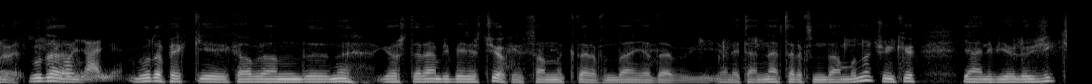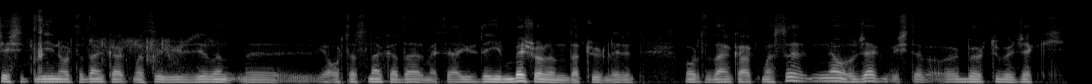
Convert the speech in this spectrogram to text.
Evet bu da rollerle. bu da pek kavrandığını gösteren bir belirti yok insanlık tarafından ya da yönetenler tarafından bunu. Çünkü yani biyolojik çeşitliliğin ortadan kalkması yüzyılın e, ortasına kadar mesela yüzde 25 oranında türlerin ortadan kalkması ne olacak? İşte börtü böcek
